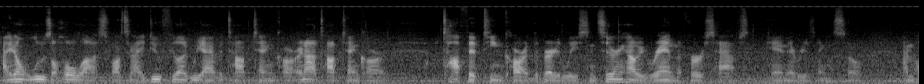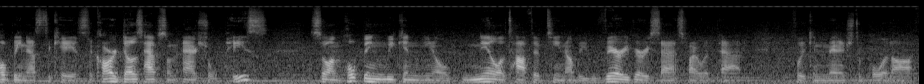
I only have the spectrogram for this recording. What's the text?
I don't lose a whole lot of spots. and I do feel like we have a top 10 car, or not a top 10 car, a top 15 car at the very least, considering how we ran the first halves and everything. So I'm hoping that's the case. The car does have some actual pace, so I'm hoping we can, you know, nail a top 15. I'll be very, very satisfied with that if we can manage to pull it off.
